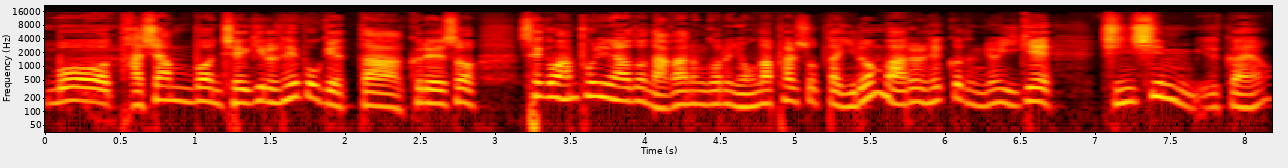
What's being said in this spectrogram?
뭐 다시 한번 제기를 해보겠다. 그래서 세금 한 푼이라도 나가는 거는 용납할 수 없다. 이런 말을 했거든요. 이게 진심일까요?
